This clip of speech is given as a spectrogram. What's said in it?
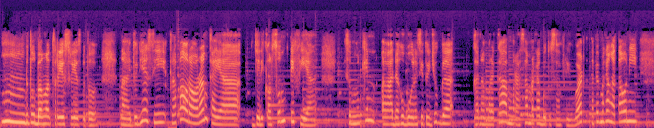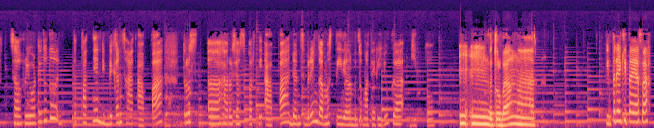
Hmm, betul banget serius serius betul. Nah itu dia sih kenapa orang-orang kayak jadi konsumtif ya mungkin uh, ada hubungan situ juga karena mereka merasa mereka butuh self reward tapi mereka nggak tahu nih self reward itu tuh tepatnya diberikan saat apa terus uh, harus yang seperti apa dan sebenarnya nggak mesti dalam bentuk materi juga gitu. Mm -mm, betul banget. Pinter ya kita ya sah?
